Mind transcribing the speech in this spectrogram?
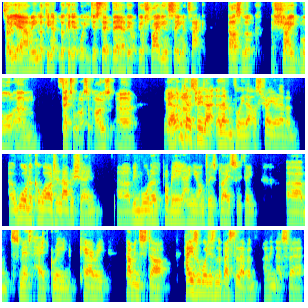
so yeah, I mean, looking at looking at what you just said there, the, the Australian seam attack does look a shade more um, settled, I suppose. Uh, yeah, and, let me go through that eleven for you. That Australia eleven uh, Warner, Khawaja, Labuschagne. Uh, I mean, Warner probably hanging on to his place, we think. Um, Smith, Head, Green, Carey, Cummins Starc. Hazlewood isn't the best 11. I think that's fair.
